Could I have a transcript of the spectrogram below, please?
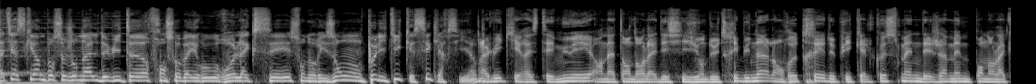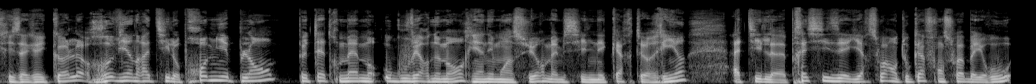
Mathias Kern pour ce journal de 8 heures. François Bayrou relaxé, son horizon politique s'éclaircit. Hein. Lui qui est resté muet en attendant la décision du tribunal en retrait depuis quelques semaines déjà, même pendant la crise agricole, reviendra-t-il au premier plan? Peut-être même au gouvernement, rien n'est moins sûr, même s'il n'écarte rien, a-t-il précisé hier soir. En tout cas, François Bayrou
